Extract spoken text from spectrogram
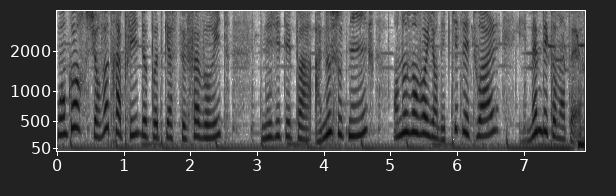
ou encore sur votre appli de podcast favorite. N'hésitez pas à nous soutenir en nous envoyant des petites étoiles et même des commentaires.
